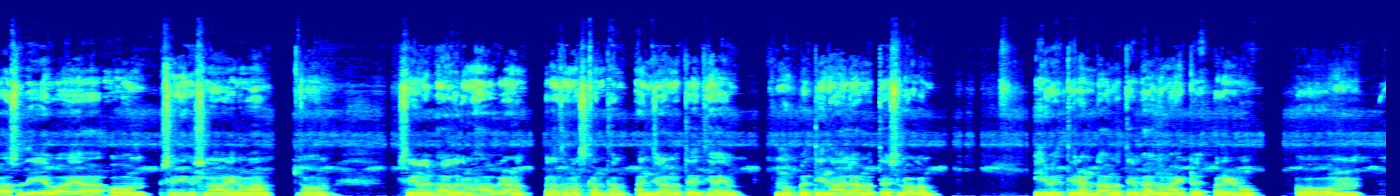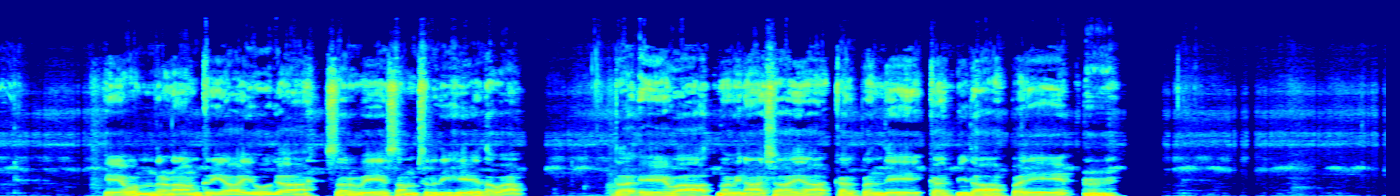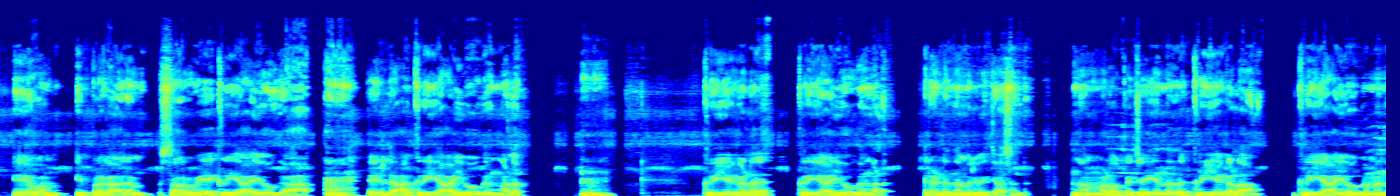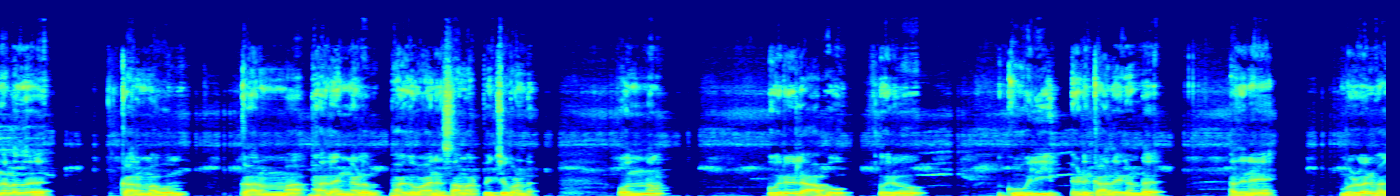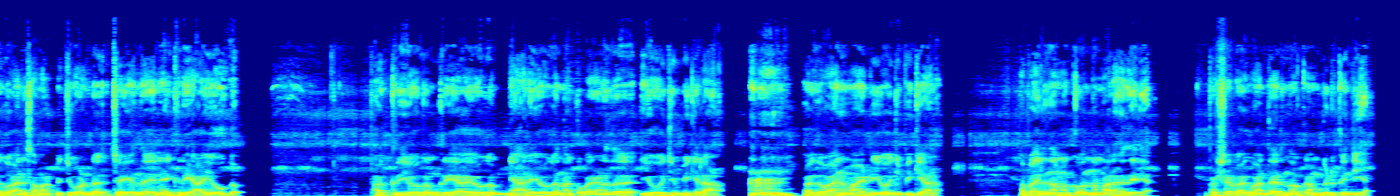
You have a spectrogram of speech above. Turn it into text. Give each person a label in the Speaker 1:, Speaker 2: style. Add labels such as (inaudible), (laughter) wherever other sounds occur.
Speaker 1: വാസുദേവായ ഓം ശ്രീകൃഷ്ണായ നമ. ഓം ശ്രീമദ്ഭാഗവത മഹാപുരാണം പ്രഥമസ്കന്ധം അഞ്ചാമത്തെ അധ്യായം മുപ്പത്തിനാലാമത്തെ ശ്ലോകം ഇരുപത്തിരണ്ടാമത്തെ ഭാഗമായിട്ട് പറയണു. ഓം ഏവം നൃണാം ക്രിയായോഗ സർവേ സംസൃതി ഹേതവ ആത്മവിനാശായ കൽപ്പന്തേ കൽപ്പിത പരേ. ഏവം ഇപ്രകാരം സർവേ ക്രിയായോഗ എല്ലാ ക്രിയായോഗങ്ങളും ക്രിയകൾ ക്രിയായോഗങ്ങൾ രണ്ടും തമ്മിൽ വ്യത്യാസമുണ്ട്. നമ്മളൊക്കെ ചെയ്യുന്നത് ക്രിയകളാണ്. ക്രിയായോഗം എന്നുള്ളത് കർമ്മവും കർമ്മഫലങ്ങളും ഭഗവാന് സമർപ്പിച്ചുകൊണ്ട് ഒന്നും ഒരു ലാഭവും ഒരു കൂലിയും എടുക്കാതെ കണ്ട് അതിനെ മുഴുവൻ ഭഗവാന് സമർപ്പിച്ചുകൊണ്ട് ചെയ്യുന്നതിനെ ക്രിയായോഗം. ഭക്തിയോഗം ക്രിയായോഗം ജ്ഞാനയോഗം എന്നൊക്കെ പറയുന്നത് യോജിപ്പിക്കലാണ്. ഭഗവാനുമായിട്ട് യോജിപ്പിക്കുകയാണ്. അപ്പോൾ അതിൽ നമുക്കൊന്നും അർഹതയില്ല. പക്ഷേ ഭഗവാൻ തരുന്നതൊക്കെ നമുക്ക് എടുക്കുകയും ചെയ്യാം.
